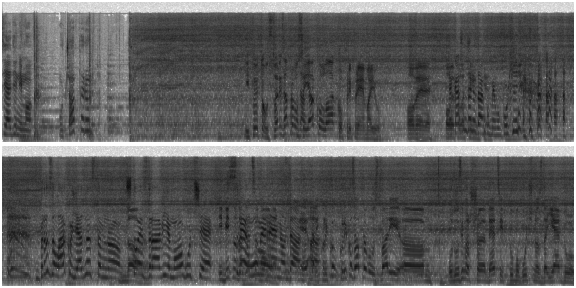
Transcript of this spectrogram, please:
sjedinimo u čoperu. I to je to. U stvari zapravo se jako lako pripremaju ove, ove Ja kažem da ne dangumim u kuhinji. Brzo, lako, jednostavno, što je zdravije moguće, I bitno sve da umereno. Da, e, ali da. koliko, koliko zapravo u stvari um, oduzimaš e, deci tu mogućnost da jedu uh,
